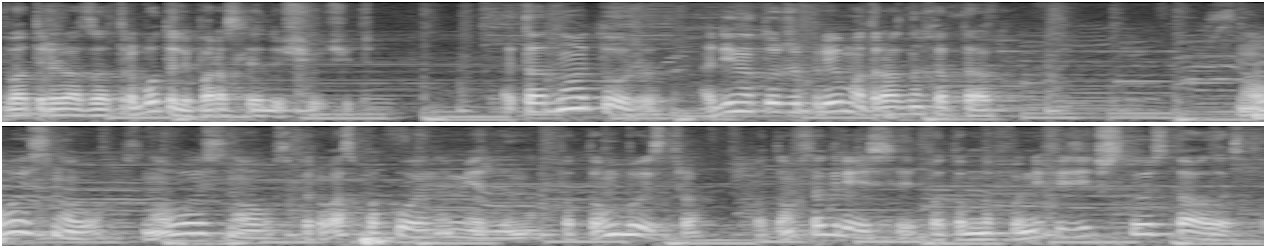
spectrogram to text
2-3 раза отработали, пора следующий учить. Это одно и то же. Один и тот же прием от разных атак. Снова и снова, снова и снова. Сперва спокойно, медленно, потом быстро, потом с агрессией, потом на фоне физической усталости,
